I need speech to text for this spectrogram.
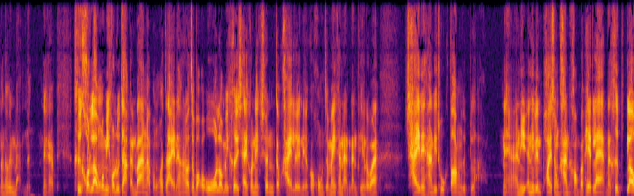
มันก็เป็นแบบหนึ่งนะครับคือคนเราก็มีคนรู้จักกันบ้างอะผมเข้าใจนะเราจะบอกว่าโอ้เราไม่เคยใช้ connection กับใครเลยเนี่ยก็คงจะไม่ขนาดนั้นเพียงแต่ว่า ใช้ในทางที่ถูกต้องหรือเปล่านะฮะอันนี้อันนี้เป็นพอยต์สำคัญของประเภทแรกนะคือเรา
